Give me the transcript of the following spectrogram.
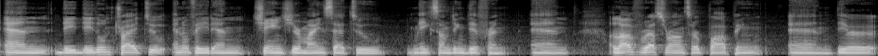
And they, they don't try to innovate and change their mindset to make something different. And a lot of restaurants are popping and they're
